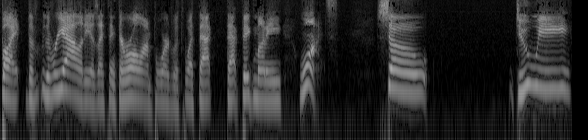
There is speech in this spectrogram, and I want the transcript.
But the the reality is, I think they're all on board with what that that big money wants. So, do we?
